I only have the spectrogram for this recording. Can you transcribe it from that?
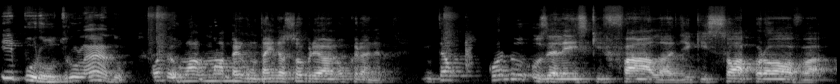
E, por outro lado. Uma, uma pergunta ainda sobre a Ucrânia. Então, quando o Zelensky fala de que só aprova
